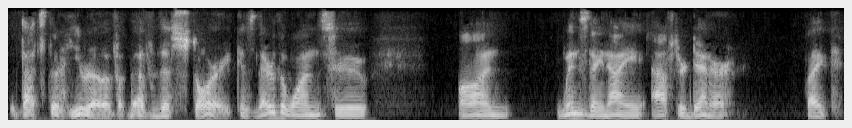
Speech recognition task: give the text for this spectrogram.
That's the hero of of this story because they're the ones who on Wednesday night after dinner, like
